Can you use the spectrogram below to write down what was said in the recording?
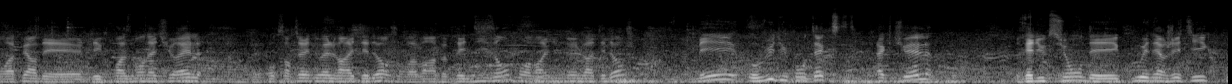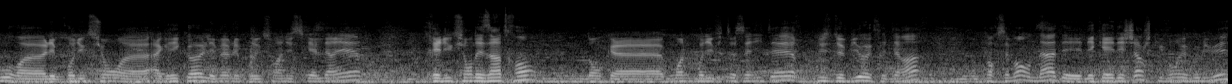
on va faire des croisements naturels. Pour sortir une nouvelle variété d'orge, on va avoir à peu près 10 ans pour avoir une nouvelle variété d'orge. Mais au vu du contexte actuel, réduction des coûts énergétiques pour euh, les productions euh, agricoles et même les productions industrielles derrière, réduction des intrants, donc euh, moins de produits phytosanitaires, plus de bio, etc. Forcément, on a des, cahiers des charges qui vont évoluer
